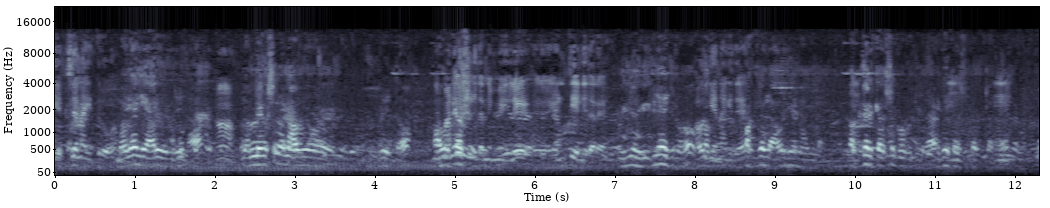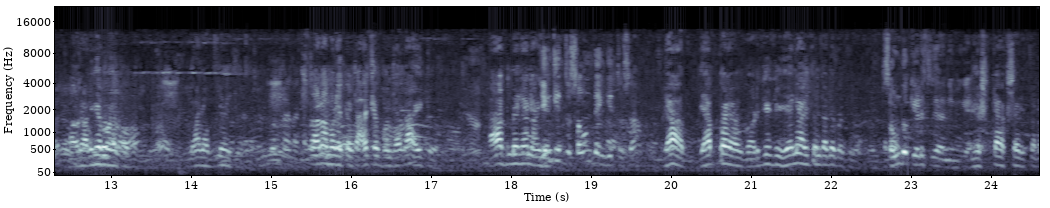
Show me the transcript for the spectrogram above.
ಎಷ್ಟು ಜನ ಇದ್ರು? ಮನೆಯಲ್ಲಿ ಯಾರು ಇರಲಿಲ್ಲ. ಹಾ. ನಮ್ಮ ಹೆಂಗಸರು ನಾವು ಎಲ್ಲಿದ್ದಾರೆ ನಿಮ್ಮ ಇಲ್ಲೇ ಹೆಂಡತಿ ಎಲ್ಲಿದ್ದಾರೆ? ಇಲ್ಲೇ ಇಲ್ಲೇ ಇದ್ರು. ಅವ್ರಿಗೆ ಏನಾಗಿದೆ? ಪಕ್ಕದಲ್ಲಿ ಅವ್ರಿಗೆ ಏನಾಗಿಲ್ಲ. ಪಕ್ಕದಲ್ಲಿ ಕೆಲ್ಸಕ್ಕೆ ಹೋಗ್ಬಿಟ್ಟಿದ್ರು ಅಡುಗೆ ಕೆಲಸಕ್ಕೆ ಹೋಗ್ತಾರೆ ಅವ್ರು ಅಡುಗೆ ಮಾಡಕ್ಕೆ ಹೋಗ್ಬಿಟ್ಟಿದ್ರು. ನಾನು ಒಬ್ಬನೇ ಇದ್ದಿದ್ದು ಸ್ನಾನ ಮಾಡೋಕ್ಕಂತ ಆಚೆ ಬಂದಾಗ ಆಯ್ತು. ಆದ್ಮೇಲೆ ನಾನು ಹೆಂಗಿತ್ತು ಸೌಂಡ್ ಹೆಂಗಿತ್ತು ಸರ್? ಯಾ ಗ್ಯಾಪ್ ಹೊಡೆದಿದ್ದು ಏನಾಯ್ತು ಅಂತಾನೆ ಗೊತ್ತಿಲ್ಲ. ಸೌಂಡು ಕೇಳಿಸ್ಲಿಲ್ಲ ನಿಮಗೆ? ಎಷ್ಟು ಇರ್ತಾರ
